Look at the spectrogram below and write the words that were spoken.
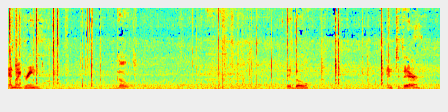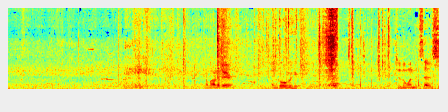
and my green, go, they go into there. Come out of there and go over here to the one that says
